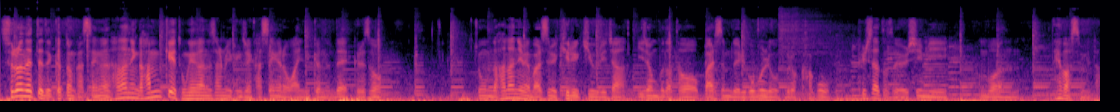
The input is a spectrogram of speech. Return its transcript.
수련회 때 느꼈던 갓생은 하나님과 함께 동행하는 삶이 굉장히 갓생이라고 많이 느꼈는데 그래서 조금 더 하나님의 말씀에 귀를 기울이자 이전보다 더 말씀도 읽어보려고 노력하고 필사도 더 열심히 한번 해봤습니다.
